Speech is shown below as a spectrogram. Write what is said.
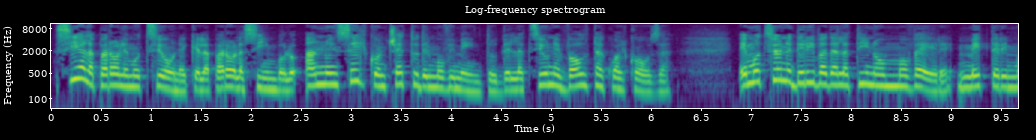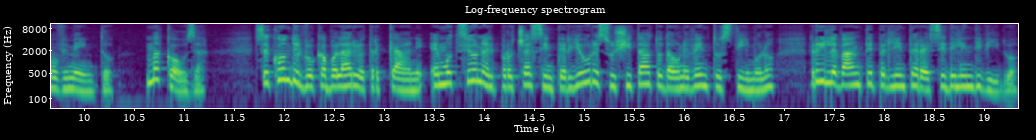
Sia la parola emozione che la parola simbolo hanno in sé il concetto del movimento, dell'azione volta a qualcosa. Emozione deriva dal latino movere, mettere in movimento. Ma cosa? Secondo il vocabolario Treccani, emozione è il processo interiore suscitato da un evento stimolo rilevante per gli interessi dell'individuo.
